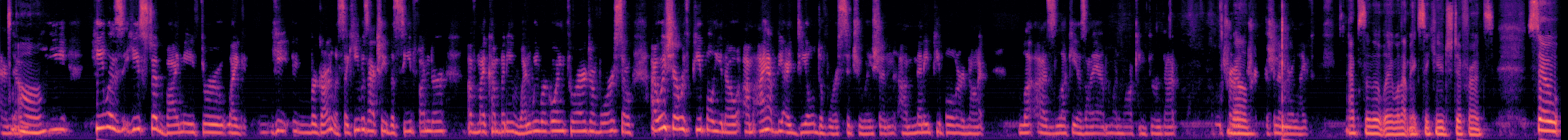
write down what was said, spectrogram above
and um, he he was he stood by me through like he regardless like he was actually the seed funder of my company when we were going through our divorce. So i always share with people you know um, i have the ideal divorce situation. Um, many people are not lo- as lucky as i am when walking through that tra- well, transition in their life. absolutely. Well that makes a huge difference. So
